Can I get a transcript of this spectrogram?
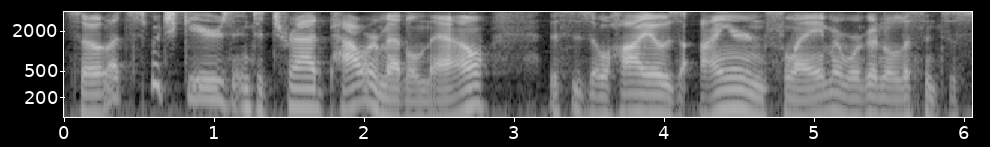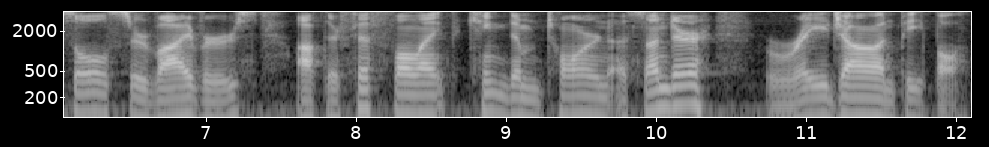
So let's switch gears into trad power metal now. This is Ohio's Ironflame, and we're going to listen to Soul Survivors off their fifth full length Kingdom Torn Asunder. Rage on, people.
